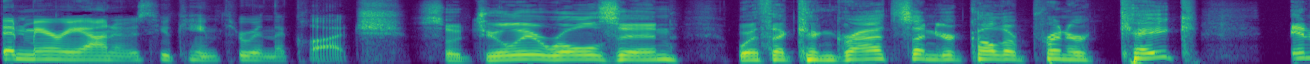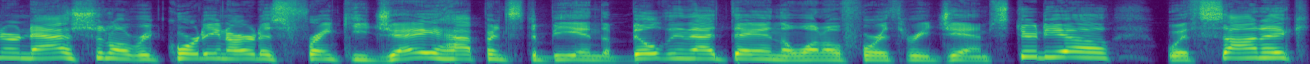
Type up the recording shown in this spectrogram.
than Mariano's who came through in the clutch. So Julia rolls in with a congrats on your color printer cake. International recording artist Frankie J happens to be in the building that day in the 1043 Jam studio with Sonic.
